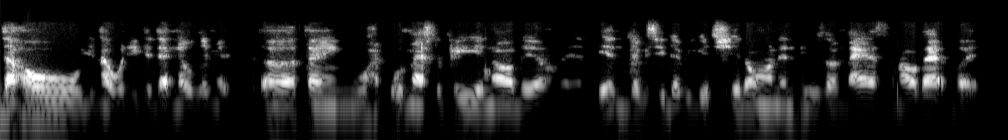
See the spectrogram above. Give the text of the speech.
the whole you know when he did that no limit uh thing with, Master P and all them and, and WCW gets shit on and he was unmasked and all that, but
